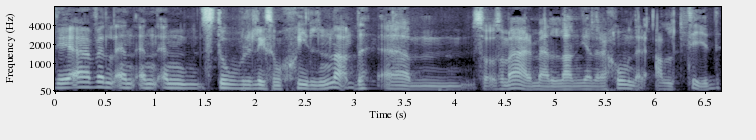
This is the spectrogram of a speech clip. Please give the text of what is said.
det är väl en, en, en stor liksom skillnad ehm, så, som är mellan generationer, alltid.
